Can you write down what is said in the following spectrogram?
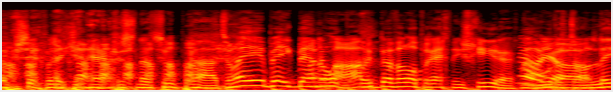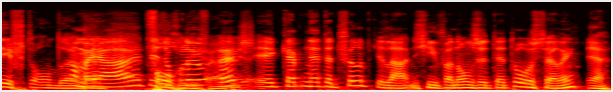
op zich wil ik je nergens naartoe praten. Maar ik ben, ik ben, op- ik ben wel oprecht nieuwsgierig naar hoe dat dan leeft onder. Maar ja, het is leuk. Ik heb net het filmpje laten zien van onze tentoonstelling. Ja.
